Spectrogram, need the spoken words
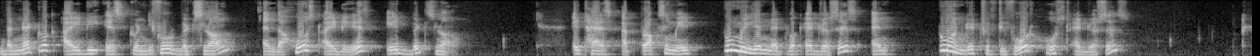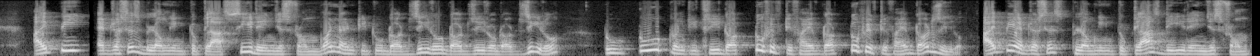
the network ID is 24 bits long and the host ID is 8 bits long. It has approximate 2 million network addresses and 254 host addresses. IP addresses belonging to class C ranges from 192.0.0.0 to 223.255.255.0. IP addresses belonging to class D ranges from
